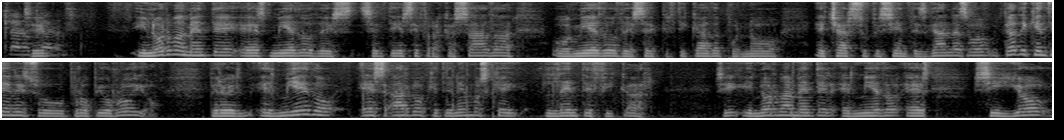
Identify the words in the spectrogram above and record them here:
Claro, claro. Y normalmente es miedo de sentirse fracasada o miedo de ser criticada por no echar suficientes ganas o cada quien tiene su propio rollo. Pero el, el miedo es algo que tenemos que lentificar. ¿sí? Y normalmente el miedo es, si yo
